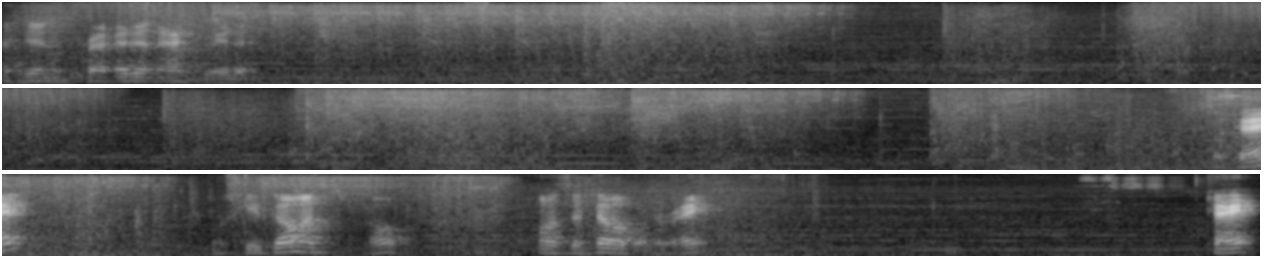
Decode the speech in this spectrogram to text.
I didn't I didn't activate it. Okay. Let's keep going. Oh. Oh, it's a teleporter, right? Okay.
